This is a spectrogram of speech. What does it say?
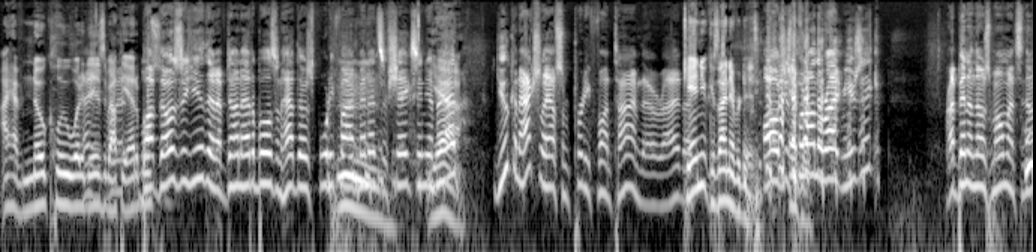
I have no clue what it is Hey, about but- the edibles. But those of you that have done edibles and had those 45 hmm. minutes of shakes in your yeah. bed, you can actually have some pretty fun time, though, right? Like, Can you? Because I never did. oh, just put on the right music. I've been in those moments, and then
